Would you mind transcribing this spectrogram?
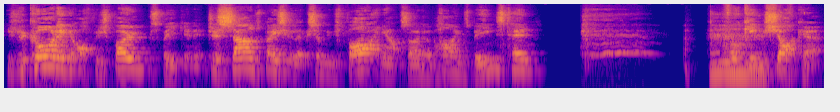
He's recording it off his phone speaker. And it just sounds basically like somebody's farting outside of a Heinz Beans tin. Fucking shocker.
